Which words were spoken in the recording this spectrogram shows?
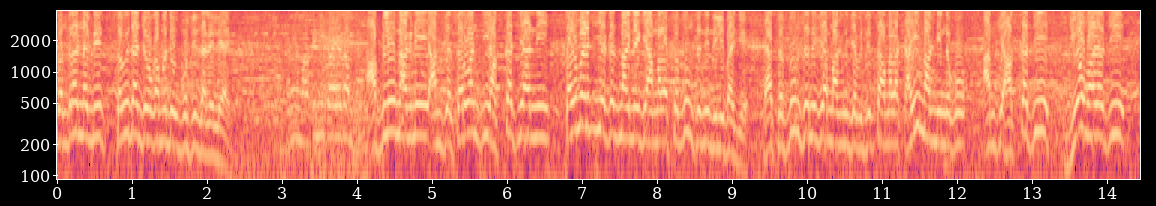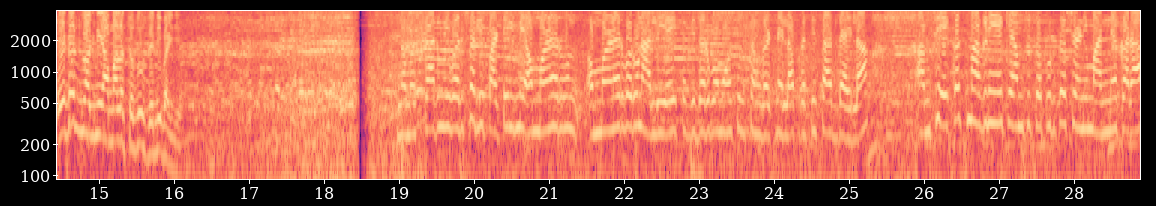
संत्रा नगरीत संविधान चौकामध्ये उपस्थित झालेले आहेत. आपली मागणी आमच्या सर्वांची हक्काची आणि तळमळीची एकच मागणी आहे की आम्हाला चतुर्श्रेणी दिली पाहिजे. या चतुर्श्रेणीच्या मागणीच्या व्यतिरिक्त आम्हाला काही मागणी नको. आमची हक्काची जीवाभावाची एकच मागणी आम्हाला चतुर्श्रेणी पाहिजे. नमस्कार मी वर्षाली पाटील. मी अंमळनेरहून अंमळनेरवरून आली आहे. इथं विदर्भ महसूल संघटनेला प्रतिसाद द्यायला. आमची एकच मागणी आहे की आमची चतुर्थ श्रेणी मान्य करा.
